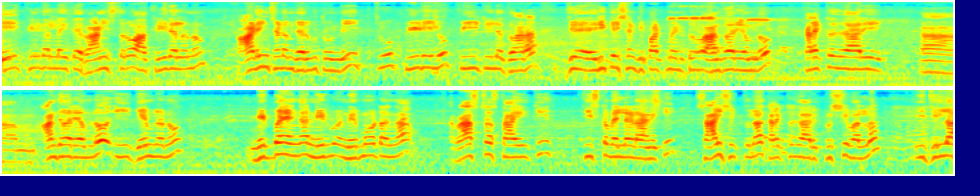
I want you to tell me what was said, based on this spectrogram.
ఏ క్రీడల్లో అయితే రాణిస్తారో ఆ క్రీడలను ఆడించడం జరుగుతుంది త్రూ పీడీలు పీఈటీల ద్వారా జే- ఎడ్యుకేషన్ డిపార్ట్మెంట్ ఆధ్వర్యంలో కలెక్టర్ గారి ఆధ్వర్యంలో ఈ గేమ్లను నిర్భయంగా నిర్ నిర్మూటంగా రాష్ట్ర స్థాయికి తీసుకువెళ్ళడానికి సాయి శక్తుల కలెక్టర్ గారి కృషి వల్ల ఈ జిల్లా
